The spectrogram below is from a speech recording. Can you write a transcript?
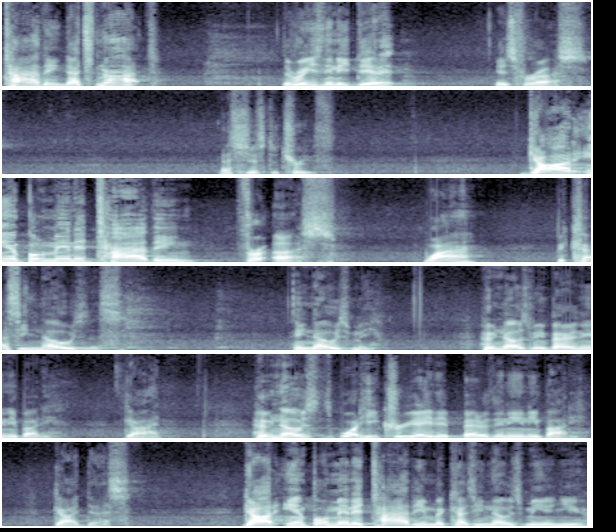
tithing. That's not. The reason He did it is for us. That's just the truth. God implemented tithing for us. Why? Because He knows us. He knows me. Who knows me better than anybody? God. Who knows what He created better than anybody? God does. God implemented tithing because He knows me and you.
